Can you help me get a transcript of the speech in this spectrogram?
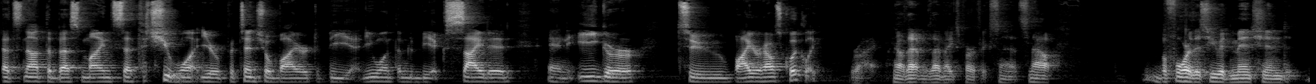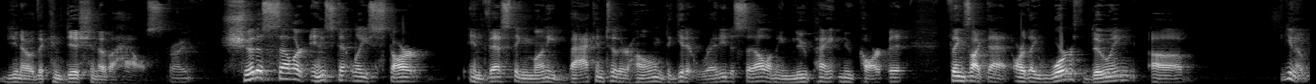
that's not the best mindset that you want your potential buyer to be in. You want them to be excited and eager to buy your house quickly. Right. Now that that makes perfect sense. Now, before this, you had mentioned, you know, the condition of a house. Right. Should a seller instantly start investing money back into their home to get it ready to sell? I mean, new paint, new carpet, things like that. Are they worth doing? Uh, you know,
